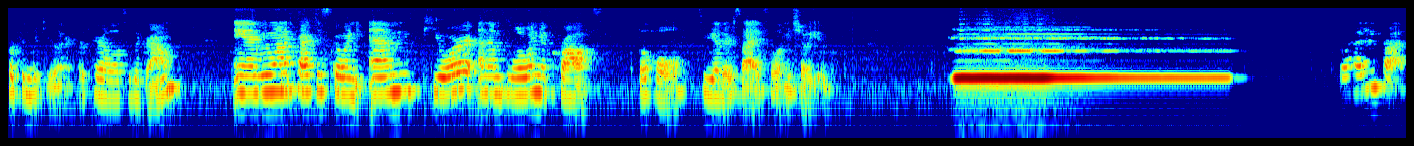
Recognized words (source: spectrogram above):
perpendicular or parallel to the ground. And we want to practice going M pure and then blowing across the hole to the other side. So let me show you. Go ahead and try.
